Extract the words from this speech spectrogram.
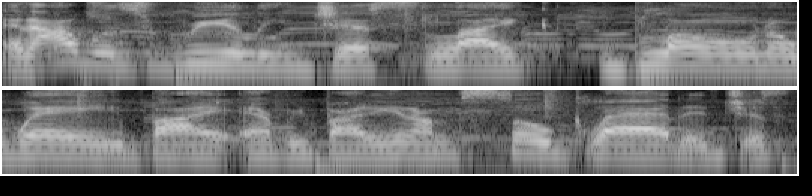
And I was really just like blown away by everybody. And I'm so glad it just,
